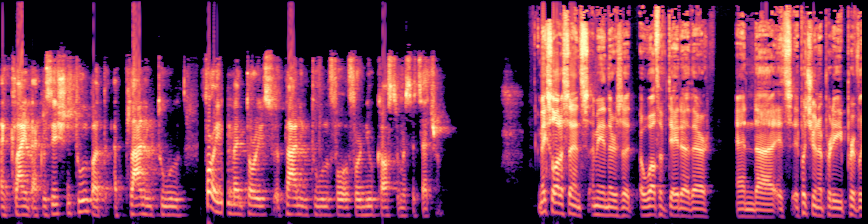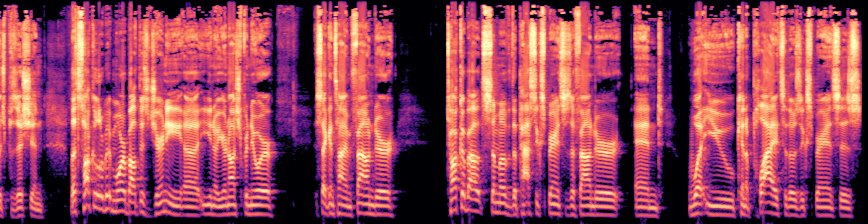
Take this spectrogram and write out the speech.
a client acquisition tool, but a planning tool for inventories, a planning tool for, for new customers, etc. Makes a lot of sense. I mean, there's a, a wealth of data there and uh, it's it puts you in a pretty privileged position. Let's talk a little bit more about this journey. Uh, you know, you're an entrepreneur, second time founder. Talk about some of the past experiences as a founder and what you can apply to those experiences.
